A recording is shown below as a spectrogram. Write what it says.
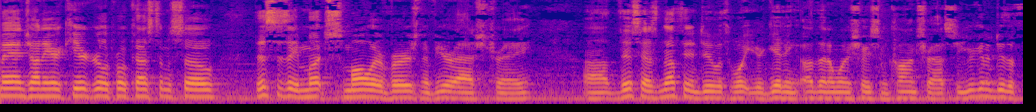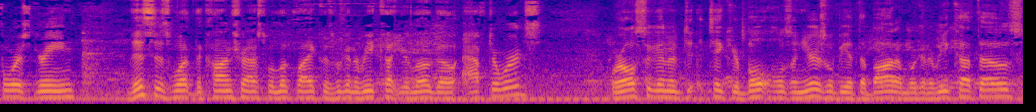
Man, John Eric here, Gorilla Pro Custom. So this is a much smaller version of your ashtray. Uh, this has nothing to do with what you're getting other than I want to show you some contrast. So you're going to do the forest green. This is what the contrast will look like because we're going to recut your logo afterwards. We're also going to take your bolt holes on yours will be at the bottom. We're going to recut those.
